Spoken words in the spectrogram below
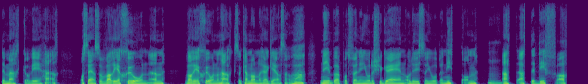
det märker vi här. Och sen så variationen, variationen här så kan någon reagera så här, va? Nybörjarportföljen gjorde 21 och Lysa gjorde 19. Mm. Att, att det diffar.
